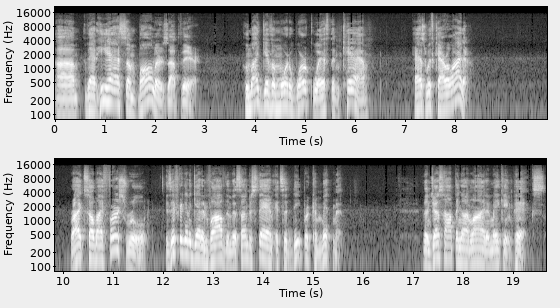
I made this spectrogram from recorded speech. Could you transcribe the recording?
um, that he has some ballers up there who might give him more to work with than Cam has with Carolina. Right? So, my first rule is if you're going to get involved in this, understand it's a deeper commitment than just hopping online and making picks.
